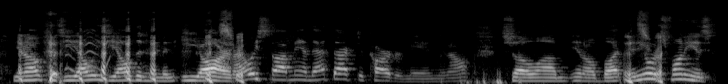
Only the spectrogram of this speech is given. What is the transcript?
you know, because he always yelled at him in ER, and I always thought, man, that Dr. Carter, man, you know. So, um, you know, but and you know what's funny is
